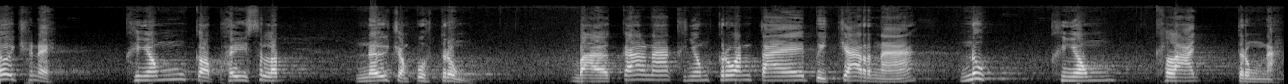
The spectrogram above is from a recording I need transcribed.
ដូច្នេះខ្ញុំក៏ភ័យស្លុតនៅចំពោះទ្រង់ បើកាលណាខ្ញុំគ្រាន់តែពិចារណានោះខ្ញុំខ្លាចទ្រង់ណាស់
